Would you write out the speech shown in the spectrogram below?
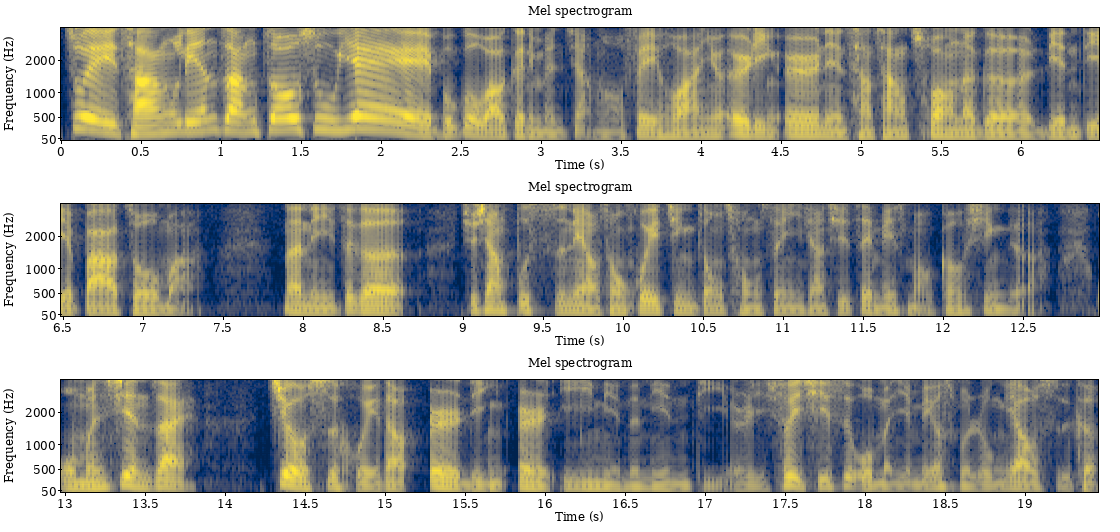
最长连涨周数耶。不过我要跟你们讲，哈，废话，因为二零二二年常常创那个连跌八周嘛。那你这个就像不死鸟从灰烬中重生一样，其实这也没什么好高兴的啦。我们现在就是回到二零二一年的年底而已。所以其实我们也没有什么荣耀时刻，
